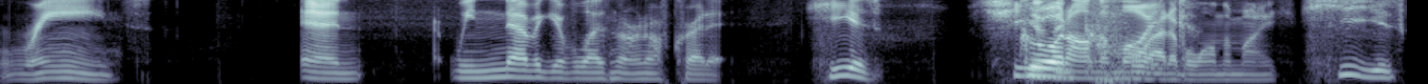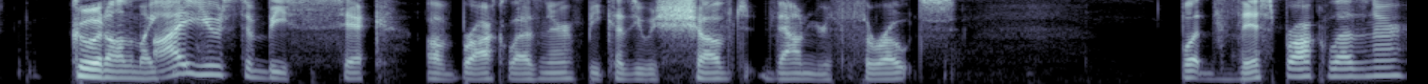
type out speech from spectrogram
Reigns, and we never give Lesnar enough credit. He is He good is on the mic. incredible on the mic. he is good on the mic. I used to be sick of Brock Lesnar because he was shoved down your throats. But this Brock Lesnar,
